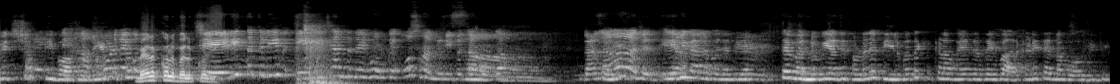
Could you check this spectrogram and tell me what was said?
ਵਿੱਚ ਸ਼ਕਤੀ ਬਹੁਤ ਹੁੰਦੀ ਹੁਣ ਹੈ ਦੇਖੋ ਬਿਲਕੁਲ ਬਿਲਕੁਲ। ਜਿਹੜੀ ਤਕਲੀਫ ਇਹ ਚੱਲਦੇ ਹੋਣਗੇ ਉਹ ਸਾਨੂੰ ਨਹੀਂ ਪਤਾ ਹੋਊਗਾ। ਗੱਲ ਆ ਜਾਂਦੀ ਇਹ ਵੀ ਗੱਲ ਹੋ ਜਾਂਦੀ ਹੈ ਤੇ ਮੈਨੂੰ ਵੀ ਅੱਜ ਥੋੜਾ ਜਿਹਾ ਫੀਲ ਪਤਾ ਕਿੱਕਣਾ ਹੋਇਆ ਜਦੋਂ ਇਹ ਬਾਹਰ ਖੜੀ ਤੇਰੇ ਨਾਲ ਬੋਲਦੀ ਸੀ।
